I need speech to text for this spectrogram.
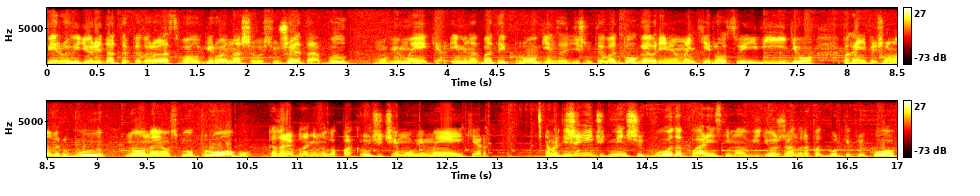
Первый видеоредактор, который освоил героя нашего сюжета, был Movie Maker. Именно в этой проге Edition TV долгое время монтировал свои видео, пока не перешел на другую ноунеймовскую прогу, которая была немного покруче, чем Movie Maker. На протяжении чуть меньше года парень снимал видео жанра подборки приколов,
